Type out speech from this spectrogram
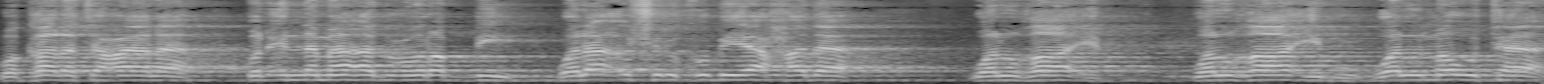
وقال تعالى قل إنما أدعو ربي ولا أشرك به أحدا. والغائب والغائب والموتى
